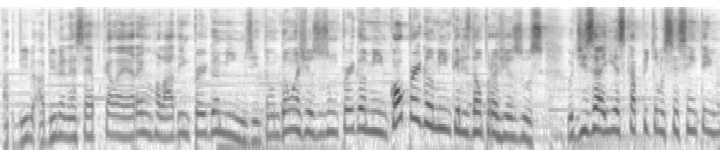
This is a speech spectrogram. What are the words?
A Bíblia, a Bíblia, nessa época ela era enrolada em pergaminhos. Então dão a Jesus um pergaminho. Qual o pergaminho que eles dão para Jesus? O de Isaías capítulo 61.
